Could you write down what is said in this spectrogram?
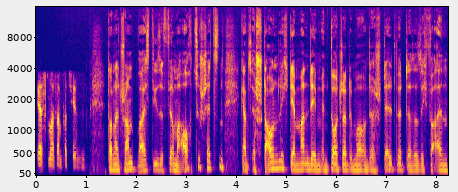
erstmals am Patienten. Donald Trump weiß diese Firma auch zu schätzen. Ganz erstaunlich, der Mann, dem in Deutschland immer unterstellt wird, dass er sich vor allem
